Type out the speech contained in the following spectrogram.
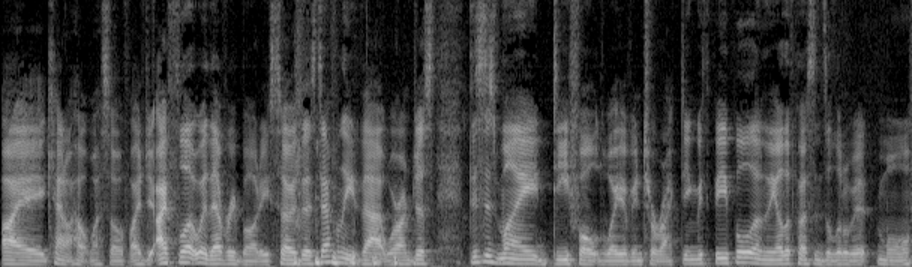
I cannot help myself. I, do, I flirt with everybody. So there's definitely that where I'm just this is my default way of interacting with people, and the other person's a little bit more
